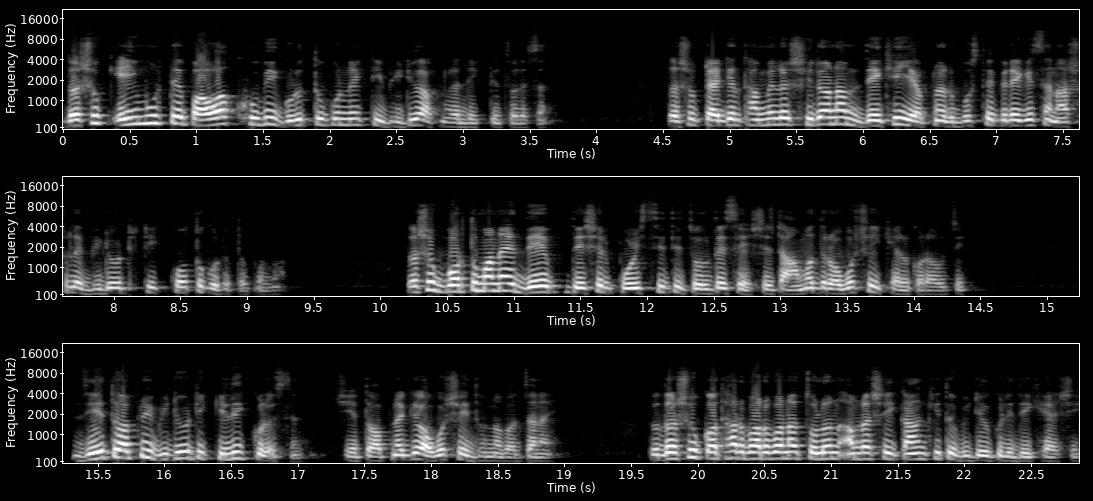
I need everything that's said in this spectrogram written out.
দর্শক এই মুহূর্তে পাওয়া খুবই গুরুত্বপূর্ণ একটি ভিডিও আপনারা দেখতে চলেছেন। দর্শক টাইটেল থামেলের শিরোনাম দেখেই আপনারা বুঝতে পেরে গেছেন আসলে ভিডিওটি ঠিক কত গুরুত্বপূর্ণ। দর্শক, বর্তমানে দেব দেশের পরিস্থিতি চলতেছে, সেটা আমাদের অবশ্যই খেয়াল করা উচিত। যেহেতু আপনি ভিডিওটি ক্লিক করেছেন, সেহেতু আপনাকে অবশ্যই ধন্যবাদ জানাই। তো দর্শক, কথার বারবার না চলুন আমরা সেই কাঙ্ক্ষিত ভিডিওগুলি দেখে আসি।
